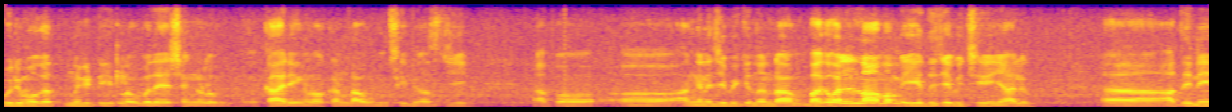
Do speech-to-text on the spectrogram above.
ഗുരുമുഖത്ത് നിന്ന് കിട്ടിയിട്ടുള്ള ഉപദേശങ്ങളും കാര്യങ്ങളൊക്കെ ഉണ്ടാവും ശ്രീനിവാസ് ജി അപ്പോൾ അങ്ങനെ ജപിക്കുന്നുണ്ടാവും. ഭഗവൽ നാമം ഏത് ജപിച്ചു കഴിഞ്ഞാലും അതിന്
